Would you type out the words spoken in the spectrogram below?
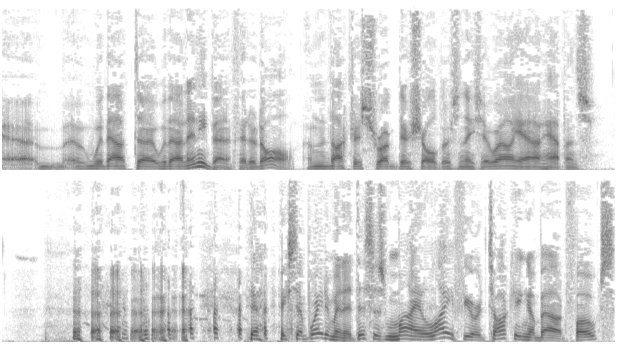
uh, without uh, without any benefit at all. And the doctors shrug their shoulders and they say, "Well, yeah, it happens." yeah, except wait a minute, this is my life you're talking about, folks.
